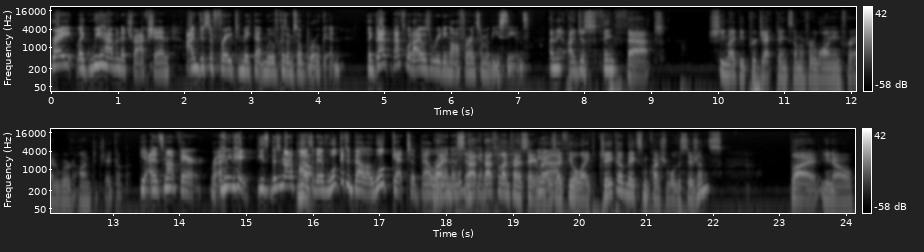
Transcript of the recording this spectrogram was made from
right? Like, we have an attraction. I'm just afraid to make that move because I'm so broken. Like that that's what I was reading off her in some of these scenes. I mean, I just think that she might be projecting some of her longing for Edward onto Jacob. Yeah, it's not fair, right? I mean, hey, these, this is not a positive. No. We'll get to Bella. We'll get to Bella right. in a second. That, that's what I'm trying to say, right? Yeah. Is I feel like Jacob makes some questionable decisions, but you know,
